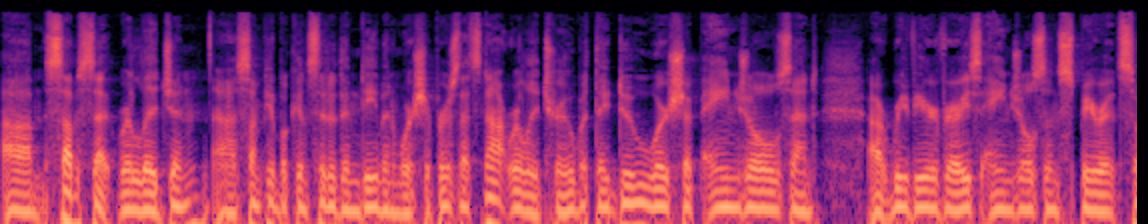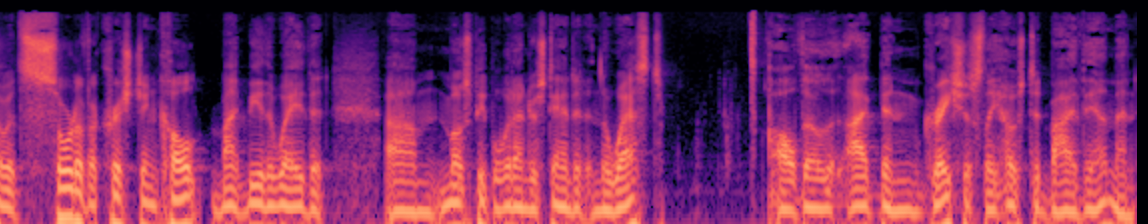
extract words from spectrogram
um, subset religion. Uh, some people consider them demon worshippers. That's not really true, but they do worship angels and uh, revere various angels and spirits. So it's sort of a Christian cult, might be the way that um, most people would understand it in the West although I've been graciously hosted by them and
